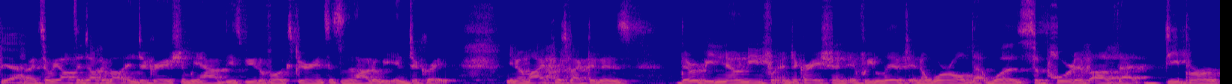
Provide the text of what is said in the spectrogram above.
Yeah. Right. So we often talk about integration. We have these beautiful experiences, and then how do we integrate? You know, my perspective is there would be no need for integration if we lived in a world that was supportive of that deeper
